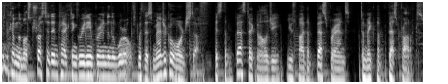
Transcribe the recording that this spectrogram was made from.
You become the most trusted impact ingredient brand in the world with this magical orange stuff. It's the best technology used by the best brands to make the best products.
